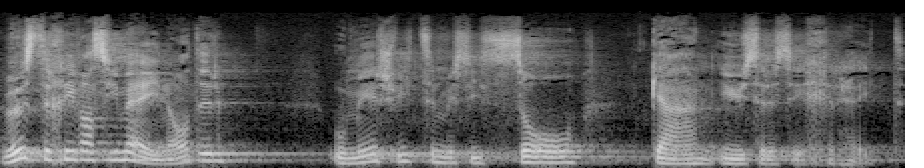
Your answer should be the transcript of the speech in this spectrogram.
Wisst ihr, was ich meine, oder? Und wir Schweizer, wir sind so gern in unserer Sicherheit.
